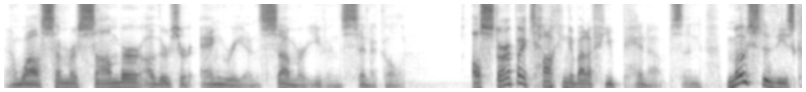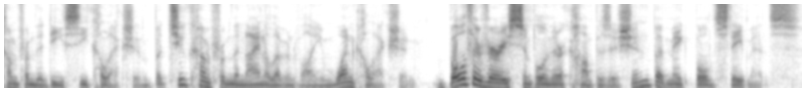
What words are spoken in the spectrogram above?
And while some are somber, others are angry, and some are even cynical. I'll start by talking about a few pinups, and most of these come from the DC collection, but two come from the 9 11 Volume 1 collection. Both are very simple in their composition, but make bold statements.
